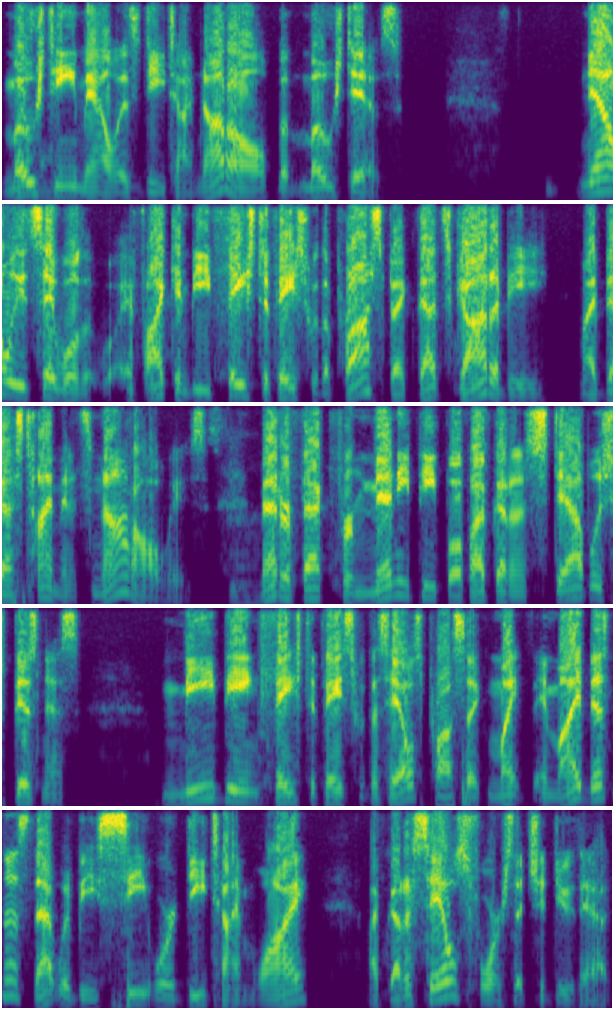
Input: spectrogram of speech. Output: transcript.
Most email is d time not all but most is. Now we'd say well if i can be face to face with a prospect that's got to be my best time and it's not always. Matter of fact for many people if i've got an established business me being face to face with a sales prospect might in my business that would be c or d time why I've got a sales force that should do that.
